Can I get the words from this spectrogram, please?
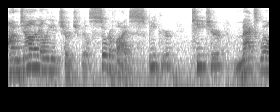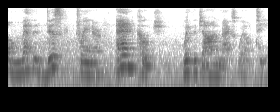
I'm John Elliott Churchville, certified speaker, teacher, Maxwell Method disc trainer, and coach with the John Maxwell team.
